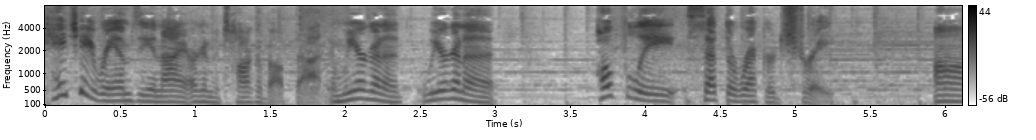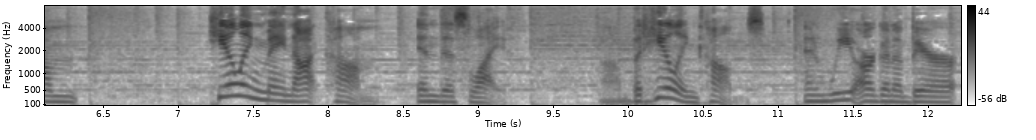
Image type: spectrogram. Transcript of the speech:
KJ Ramsey and I are going to talk about that, and we are going to we are going to hopefully set the record straight. Um, healing may not come in this life, um, but healing comes, and we are going to bear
